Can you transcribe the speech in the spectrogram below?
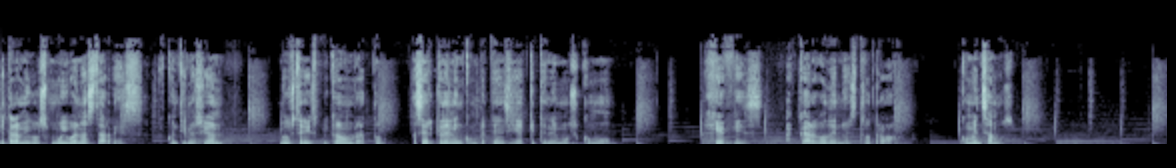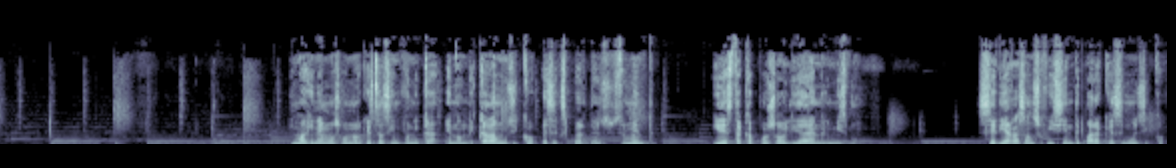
¿Qué tal amigos? Muy buenas tardes. A continuación, me gustaría explicar un rato acerca de la incompetencia que tenemos como jefes a cargo de nuestro trabajo. Comenzamos. Imaginemos una orquesta sinfónica en donde cada músico es experto en su instrumento y destaca por su habilidad en el mismo. ¿Sería razón suficiente para que ese músico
